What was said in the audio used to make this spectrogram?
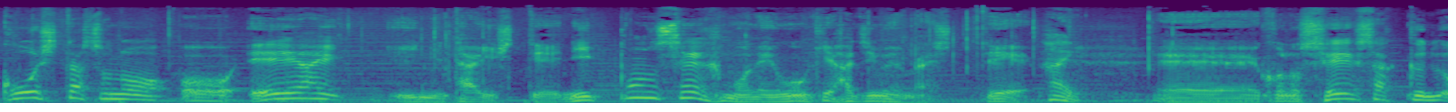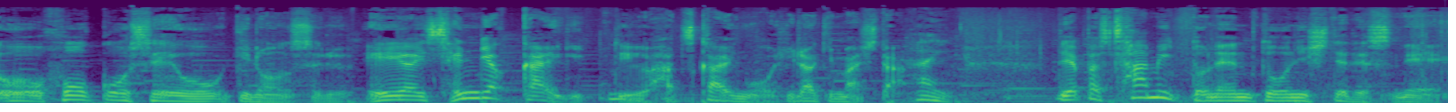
こうしたそのお AI に対して日本政府もね動き始めまして、はい。えーこの政策の方向性を議論する AI 戦略会議っていう初会合を開きました、はい。でやっぱりサミット念頭にしてですね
